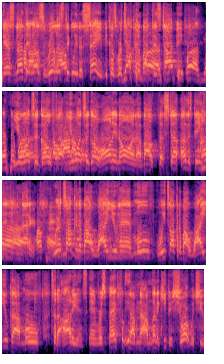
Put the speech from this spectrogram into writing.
There's nothing else realistically to say because we're talking about this topic. Yes, it was. yes, you was. want to go far, you want to go on and on about th- st- other things that don't uh, matter. Okay. We're talking about why you had moved. We talking about why you got moved to the audience. And respectfully, I'm not. I'm going to keep it short with you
